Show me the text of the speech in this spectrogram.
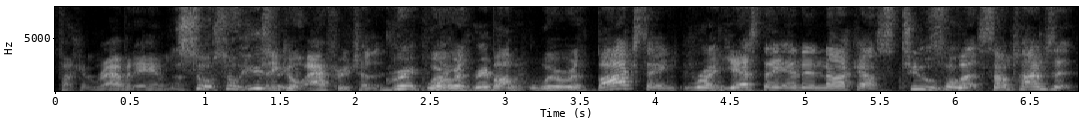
fucking rabid animals. so so here's They the, go after each other. Great Where point, with great bo- point. where with boxing, Right. Yes, they end in knockouts too, So- but sometimes it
